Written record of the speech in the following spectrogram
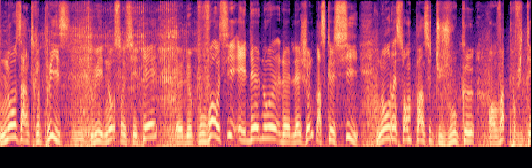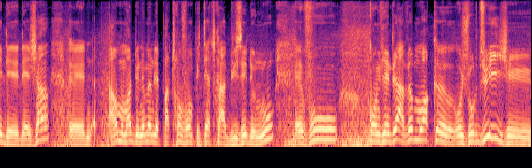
nos entreprises, oui, nos sociétés, de pouvoir aussi aider les jeunes parce que si nous restons penser toujours qu'on va profiter des, gens, à un moment donné même les patrons vont peut-être abuser de nous. Et vous conviendrez avec moi qu'aujourd'hui, je,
